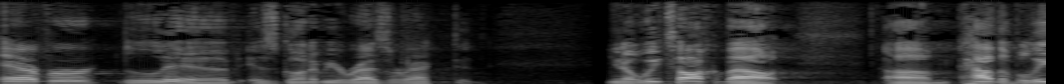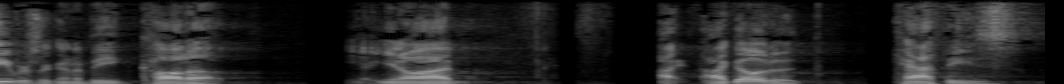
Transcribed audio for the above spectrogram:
ever lived is going to be resurrected. You know, we talk about um, how the believers are going to be caught up. You know, I, I, I go to Kathy's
